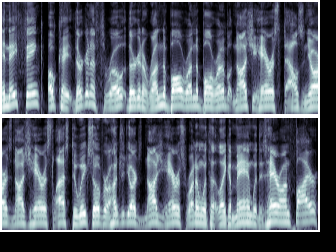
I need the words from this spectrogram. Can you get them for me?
and they think, okay, they're going to throw, they're going to run the ball, run the ball, run the ball. Najee Harris, 1,000 yards. Najee Harris, last two weeks, over 100 yards. Najee Harris running with it like a man with his hair on fire.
